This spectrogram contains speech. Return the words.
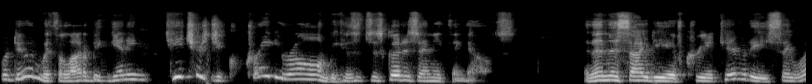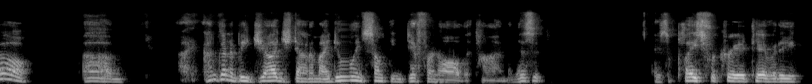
we're doing with a lot of beginning teachers you create your own because it's as good as anything else and then this idea of creativity say well um, I, i'm going to be judged on am i doing something different all the time and this is there's a place for creativity.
